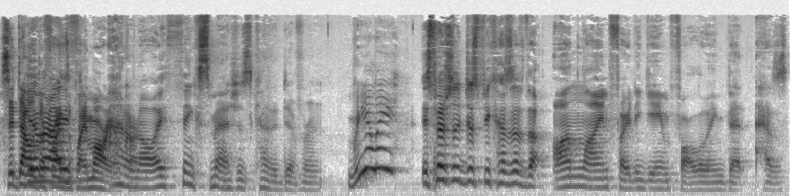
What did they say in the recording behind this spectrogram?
sit down with their friends I, and play Mario I Kart. don't know. I think Smash is kind of different. Really? Especially just because of the online fighting game following that has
